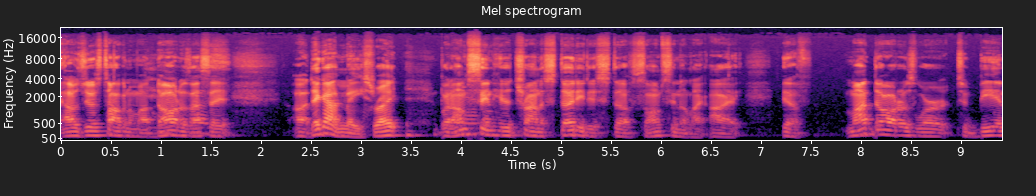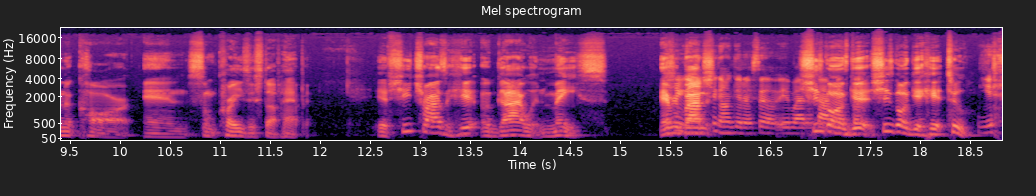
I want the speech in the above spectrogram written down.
I was just talking to my daughters. I said, uh, they got mace, right? But I'm sitting here trying to study this stuff. So I'm sitting there like, all right, if my daughters were to be in a car and some crazy stuff happened, if she tries to hit a guy with mace, everybody, She gonna, she gonna get herself. Everybody she's gonna stuff. get, she's gonna get hit too. Yeah.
